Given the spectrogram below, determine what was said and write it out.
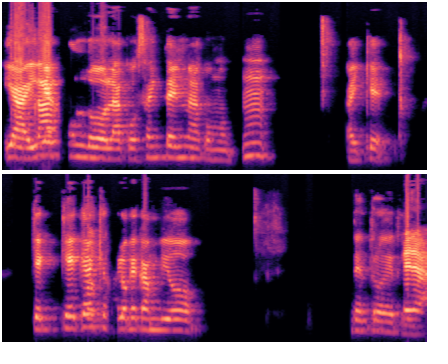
Y ahí es cuando la cosa interna como, mm, hay que, ¿qué, qué crees que fue lo que cambió dentro de ti? Mira,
